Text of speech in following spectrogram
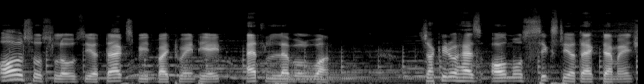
also slows the attack speed by 28 at level 1. Jakiro has almost 60 attack damage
